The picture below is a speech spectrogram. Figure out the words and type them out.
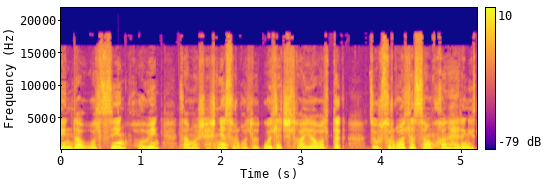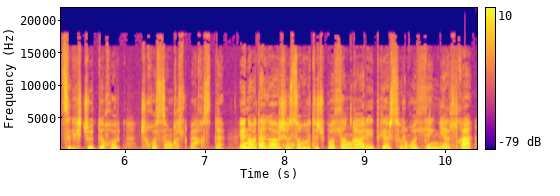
Энд улсын, хувийн, замун шашны сургуулиуд үйл ажиллагаа явуулдаг. Зөв сургуулиа сонгох нь харин эцэг эхчүүдийн хувьд чухал сонголт байх ёстой. Энэ удаагийн оршин суугч болонгаар эдгээр сургуулийн ялгаа,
